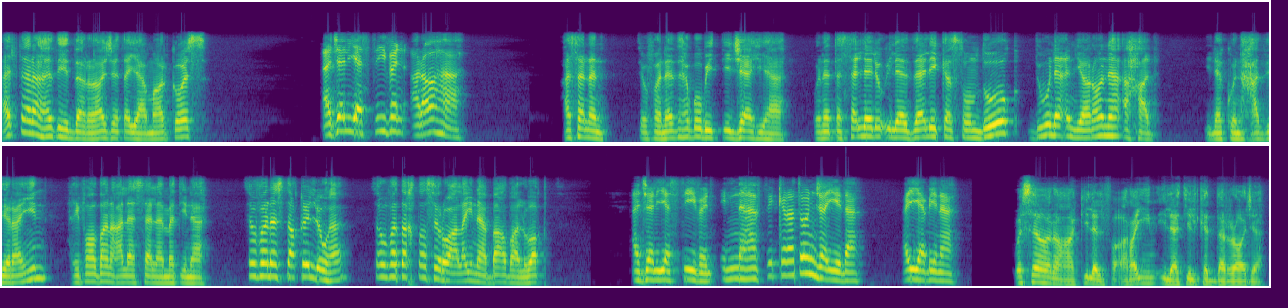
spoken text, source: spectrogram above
هل ترى هذه الدراجة يا ماركوس؟ أجل يا ستيفن أراها. حسنا سوف نذهب باتجاهها ونتسلل إلى ذلك الصندوق دون أن يرانا أحد. لنكن حذرين حفاظا على سلامتنا. سوف نستقلها سوف تختصر علينا بعض الوقت. أجل يا ستيفن إنها فكرة جيدة. هيا بنا. وسارع كلا الفأرين إلى تلك الدراجة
